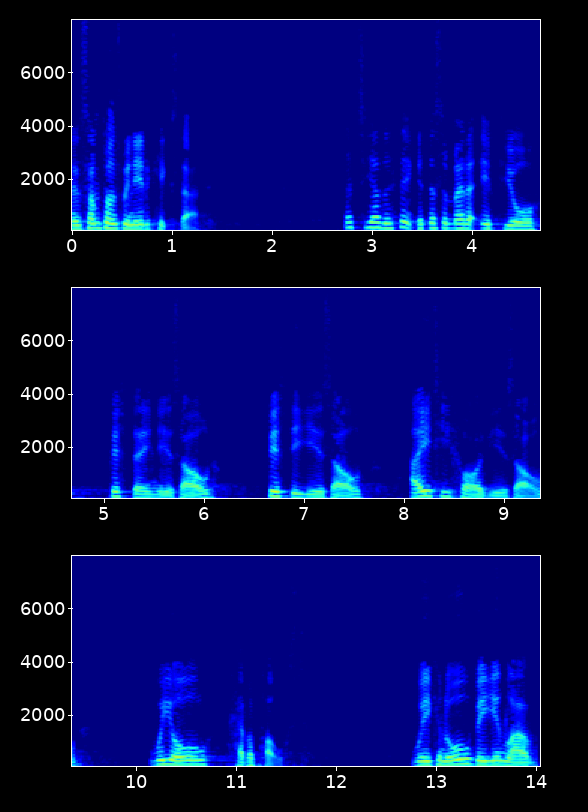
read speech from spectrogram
And sometimes we need a kickstart. That's the other thing. It doesn't matter if you're 15 years old, 50 years old, 85 years old. We all have a pulse. We can all be in love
